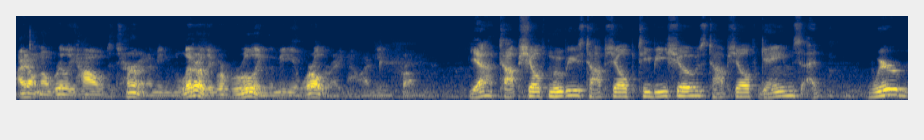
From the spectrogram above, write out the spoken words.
I don't know really how to term it. I mean, literally, we're ruling the media world right now. I mean, from yeah, top shelf movies, top shelf TV shows, top shelf games. I, we're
